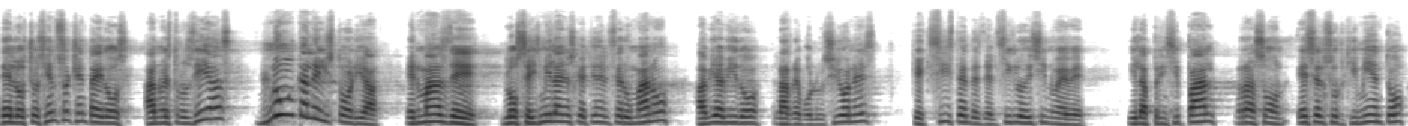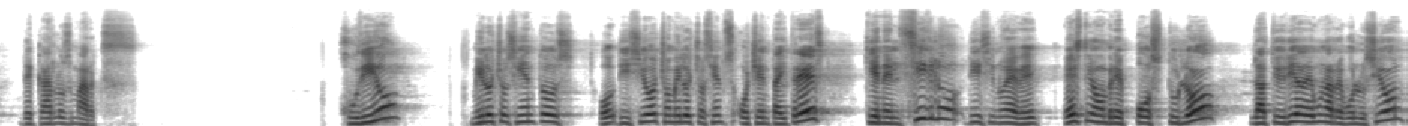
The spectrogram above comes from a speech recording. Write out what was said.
del 882 a nuestros días. Nunca en la historia, en más de los seis mil años que tiene el ser humano, había habido las revoluciones que existen desde el siglo XIX. Y la principal razón es el surgimiento de Carlos Marx. Judío, 1818-1883, quien en el siglo XIX, este hombre postuló la teoría de una revolución,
